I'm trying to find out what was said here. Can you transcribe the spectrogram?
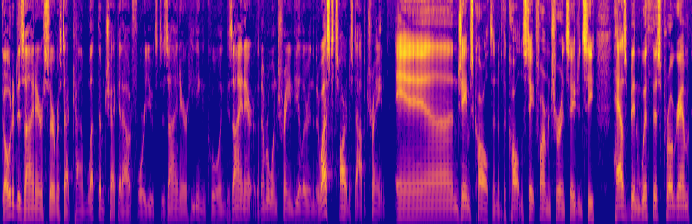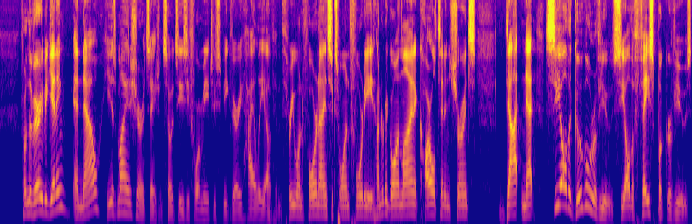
go to designairservice.com. Let them check it out for you. It's Design Aire Heating and Cooling. Design Aire, the number one Trane dealer in the Midwest. It's hard to stop a Trane. And James Carlton of the Carlton State Farm Insurance Agency has been with this program from the very beginning, and now he is my insurance agent, so it's easy for me to speak very highly of him. 314 961 4800 or go online at carltoninsurance.net. See all the Google reviews, see all the Facebook reviews,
